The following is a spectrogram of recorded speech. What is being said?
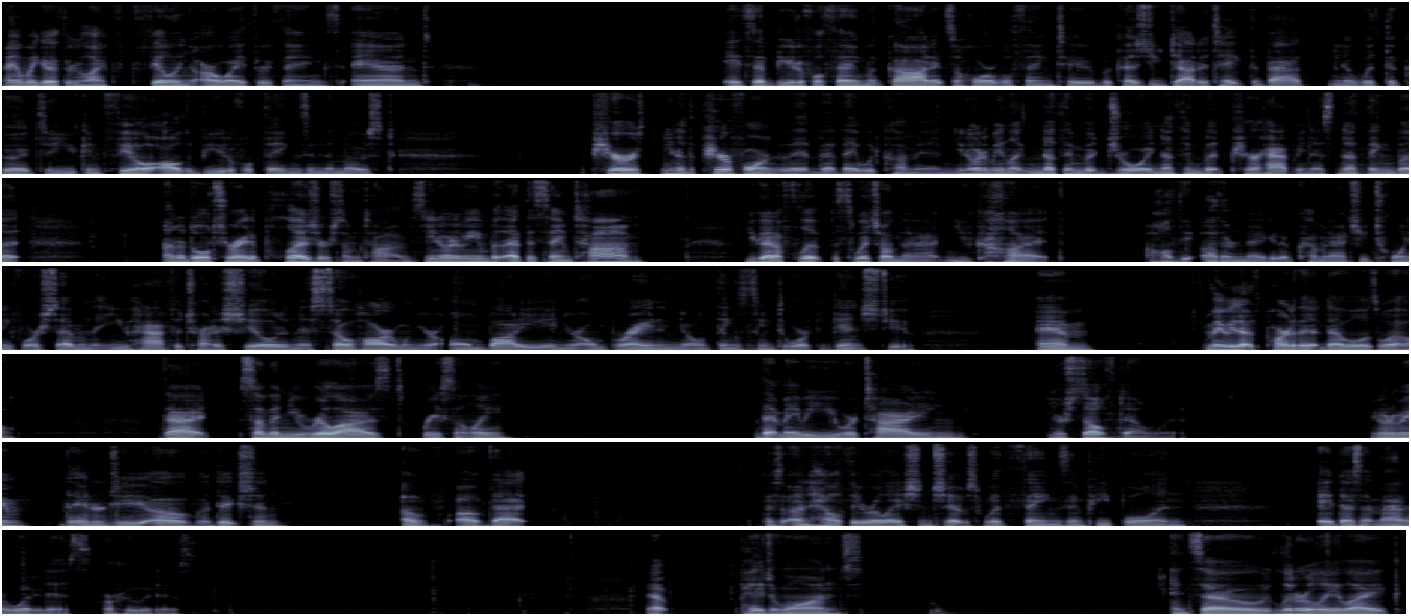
and we go through life feeling our way through things. And it's a beautiful thing, but God, it's a horrible thing too because you got to take the bad, you know, with the good so you can feel all the beautiful things in the most pure, you know, the pure form that they, that they would come in. You know what I mean? Like nothing but joy, nothing but pure happiness, nothing but unadulterated pleasure sometimes. You know what I mean? But at the same time, you got to flip the switch on that and you've got all the other negative coming at you 24/7 that you have to try to shield and it's so hard when your own body and your own brain and your own things seem to work against you. And maybe that's part of that devil as well. That something you realized recently that maybe you were tying yourself down with. You know what I mean? The energy of addiction, of of that there's unhealthy relationships with things and people and it doesn't matter what it is or who it is. Yep. Page of Wands. And so, literally, like,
